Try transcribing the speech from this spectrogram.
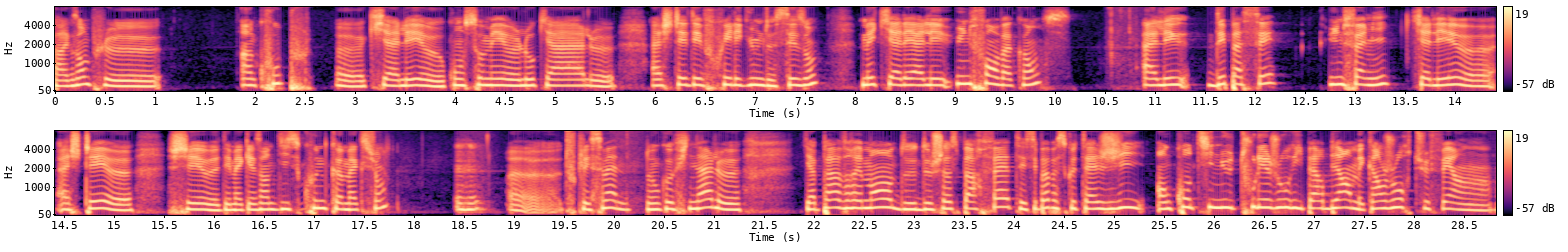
par exemple, un couple euh, qui allait euh, consommer euh, local, acheter des fruits et légumes de saison, mais qui allait aller une fois en vacances, allait dépasser une famille qui allait acheter chez des magasins de discount comme Action mhm. toutes les semaines. Donc au final, il n'y a pas vraiment de, choses parfaites et c'est pas parce que tu agis en continu tous les jours hyper bien, mais qu'un jour tu fais un,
